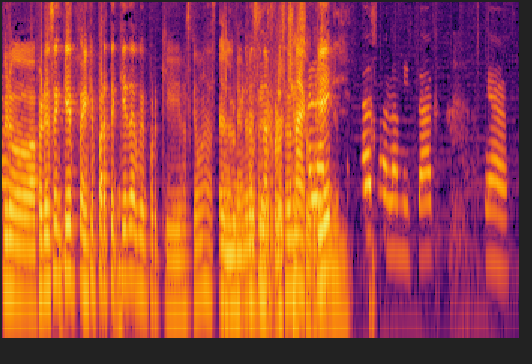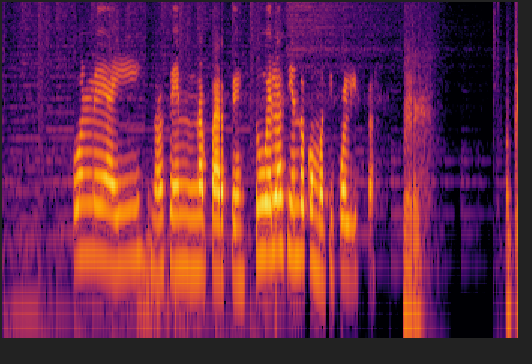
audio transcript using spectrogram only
Pero, pero ¿eso en qué, en qué parte queda, güey? Porque nos quedamos hasta. El Tendrás una de Rocha persona sobre que. mí. a la mitad. Sea, ponle ahí, no sé, en una parte. Tú velo haciendo como tipo lista. Verga. Ok.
